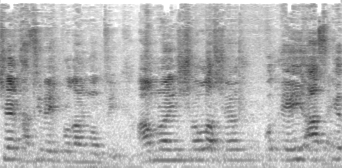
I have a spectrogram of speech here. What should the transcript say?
শেখ হাসিনাই প্রধানমন্ত্রী। আমরা ইনশাল্লাহ এই আজকের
